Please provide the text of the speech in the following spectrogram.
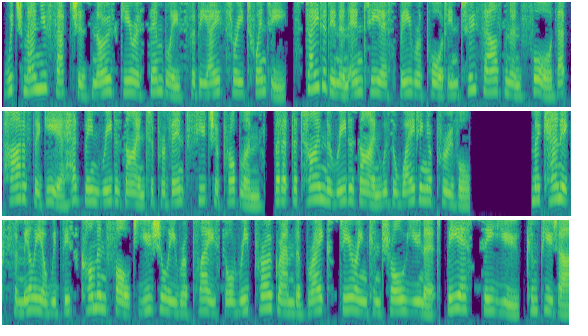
which manufactures nose gear assemblies for the A320, stated in an NTSB report in 2004 that part of the gear had been redesigned to prevent future problems, but at the time the redesign was awaiting approval. Mechanics familiar with this common fault usually replace or reprogram the brake steering control unit computer.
